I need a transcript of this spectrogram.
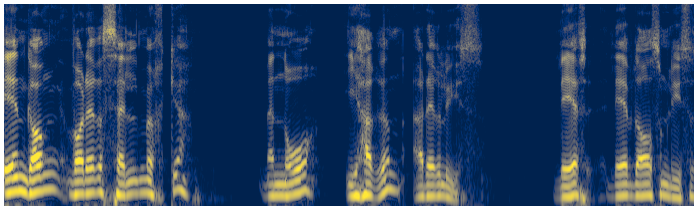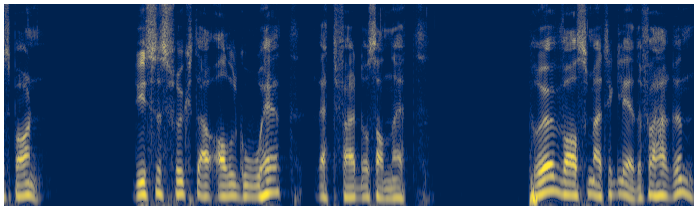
En gang var dere selv mørke, men nå, i Herren, er dere lys. Lev, lev da som lysets barn. Lysets frukt er all godhet, rettferd og sannhet. Prøv hva som er til glede for Herren.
